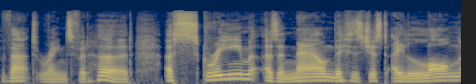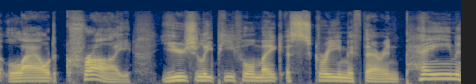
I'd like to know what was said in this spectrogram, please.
that Rainsford heard. A scream as a noun, this is just a long, loud cry. Usually, people make a scream if they're in pain,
